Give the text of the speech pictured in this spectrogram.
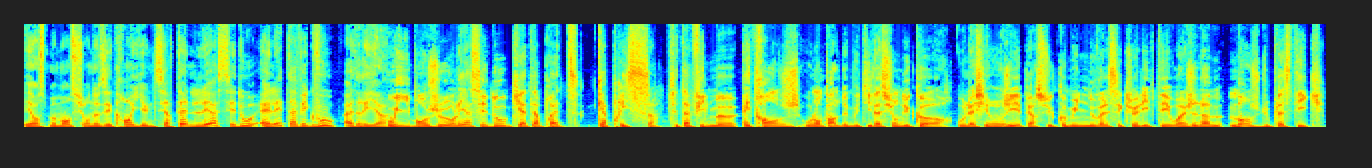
Et en ce moment, sur nos écrans, il y a une certaine Léa Seydoux. Elle est avec vous, Adrien. Oui, bonjour. Léa Seydoux qui interprète Caprice. C'est un film étrange où l'on parle de mutilation du corps, où la chirurgie est perçue comme une nouvelle sexualité, où un jeune homme mange du plastique.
